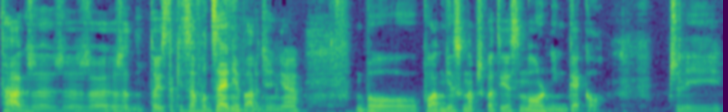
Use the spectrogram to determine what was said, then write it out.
Tak, że, że, że, że to jest takie zawodzenie bardziej, nie? Bo po angielsku na przykład jest morning gecko, czyli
